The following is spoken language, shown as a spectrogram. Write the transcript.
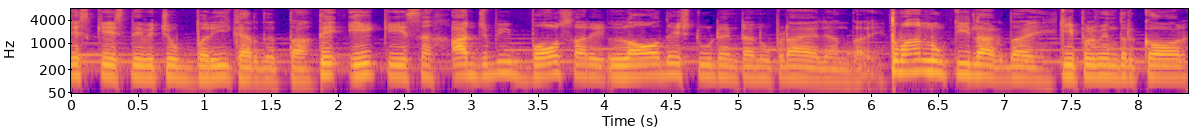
ਇਸ ਕੇਸ ਦੇ ਵਿੱਚੋਂ ਬਰੀ ਕਰ ਦਿੱਤਾ ਤੇ ਇਹ ਕੇਸ ਅੱਜ ਵੀ ਬਹੁਤ ਸਾਰੇ ਲਾਅ ਦੇ ਸਟੂਡੈਂਟਾਂ ਨੂੰ ਪੜਾਇਆ ਜਾਂਦਾ ਹੈ। ਤੁਹਾਨੂੰ ਕੀ ਲੱਗਦਾ ਹੈ ਕਿ ਪਲਵਿੰਦਰ ਕੌਰ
